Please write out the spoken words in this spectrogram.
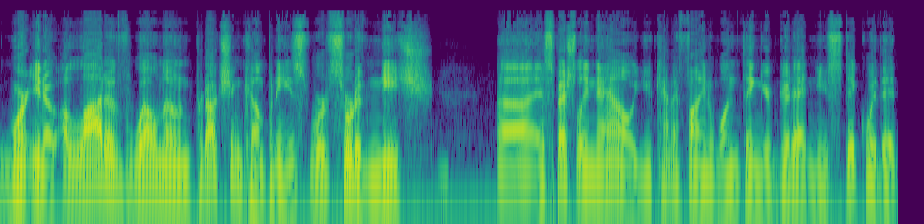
weren't you know a lot of well-known production companies were sort of niche. Uh, especially now, you kind of find one thing you're good at and you stick with it.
